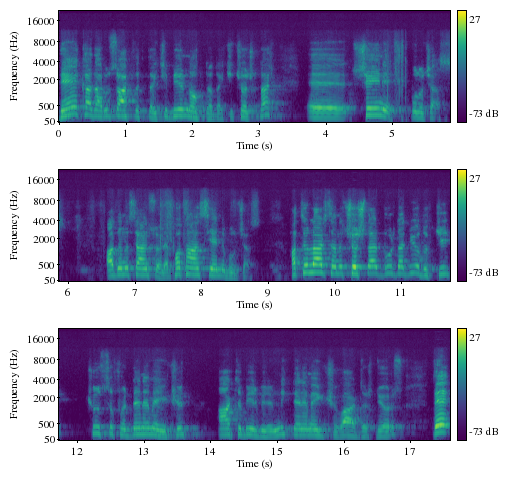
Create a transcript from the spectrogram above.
D kadar uzaklıktaki bir noktadaki çocuklar e, şeyini bulacağız. Adını sen söyle. Potansiyelini bulacağız. Hatırlarsanız çocuklar burada diyorduk ki Q0 deneme yükü artı bir birimlik deneme yükü vardır diyoruz. Ve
